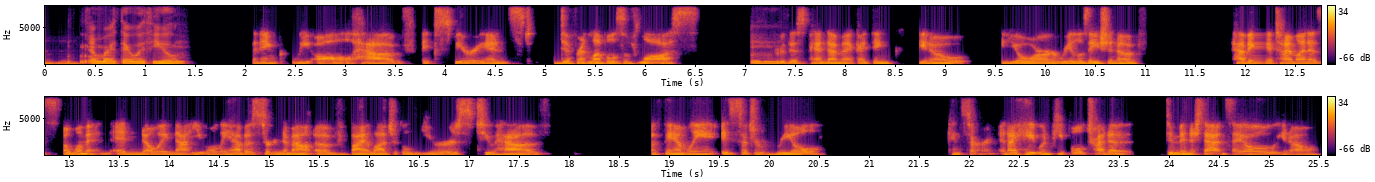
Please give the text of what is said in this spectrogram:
Mm-hmm. I'm right there with you. I think we all have experienced different levels of loss mm-hmm. through this pandemic. I think, you know, your realization of having a timeline as a woman and knowing that you only have a certain amount of biological years to have a family is such a real concern. And I hate when people try to diminish that and say, oh, you know,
